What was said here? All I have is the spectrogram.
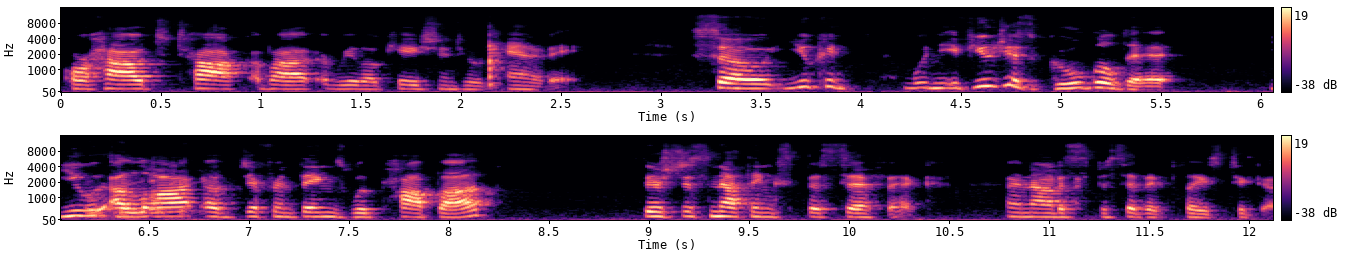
or how to talk about a relocation to a candidate. So you could, when if you just Googled it, you okay. a lot of different things would pop up. There's just nothing specific and not a specific place to go.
